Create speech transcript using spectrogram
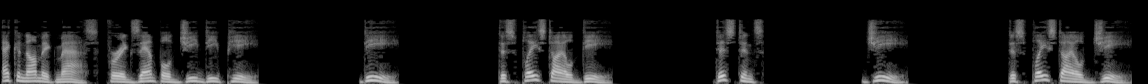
Economic mass for example gdp d. Display style d. Distance. G. Display style g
